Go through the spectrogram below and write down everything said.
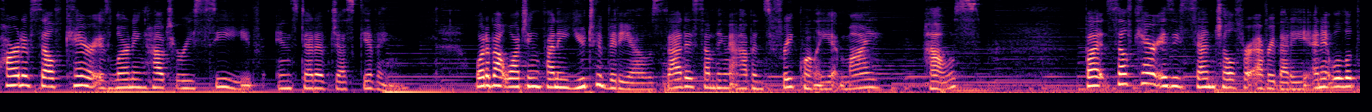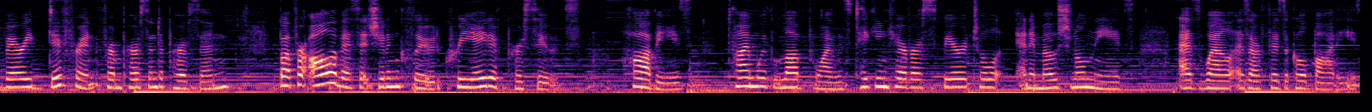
Part of self care is learning how to receive instead of just giving. What about watching funny YouTube videos? That is something that happens frequently at my house. But self care is essential for everybody and it will look very different from person to person. But for all of us, it should include creative pursuits, hobbies, time with loved ones, taking care of our spiritual and emotional needs, as well as our physical bodies.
